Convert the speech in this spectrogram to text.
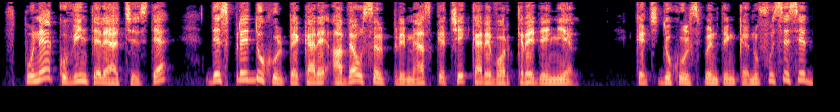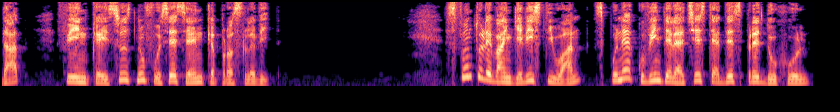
Spunea cuvintele acestea despre Duhul pe care aveau să-l primească cei care vor crede în el, căci Duhul Sfânt încă nu fusese dat, fiindcă Isus nu fusese încă proslăvit. Sfântul Evanghelist Ioan spunea cuvintele acestea despre Duhul.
